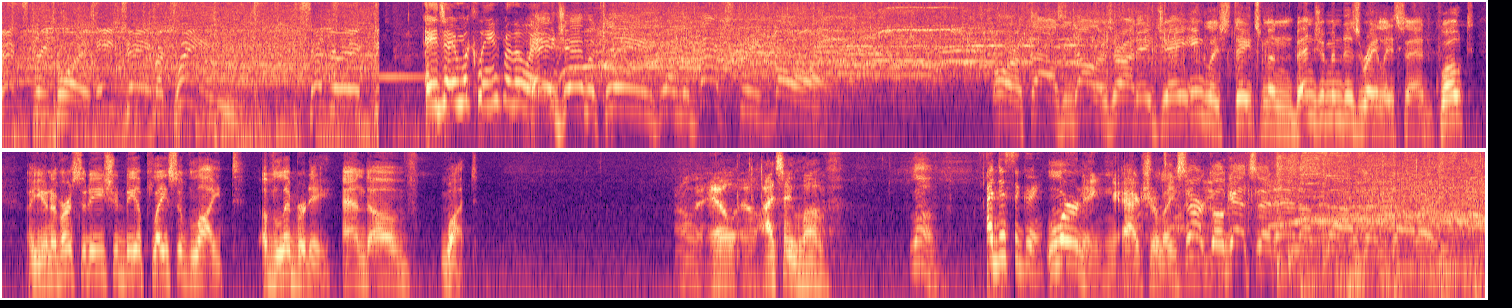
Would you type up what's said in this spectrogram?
Backstreet Boy, AJ McLean. Cedric. AJ McLean for the win. AJ McLean from the Backstreet Boys. For $1,000. All right, AJ, English statesman Benjamin Disraeli said, quote, a university should be a place of light, of liberty, and of what? Oh, the L, L, I'd say love. Love. I disagree. Learning, actually. Circle gets it and a $1,000. I'm a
